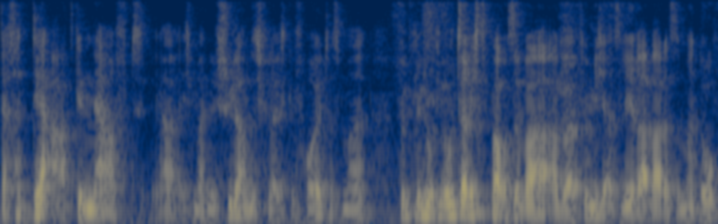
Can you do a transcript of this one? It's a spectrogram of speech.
das hat derart genervt. Ja, ich meine, die Schüler haben sich vielleicht gefreut, dass mal fünf Minuten Unterrichtspause war, aber für mich als Lehrer war das immer doof.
